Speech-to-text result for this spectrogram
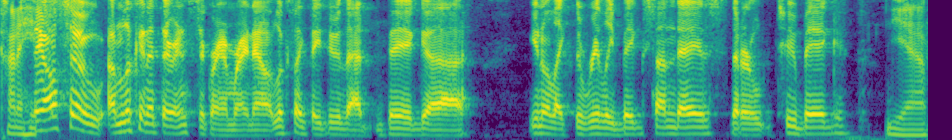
kind of hits. They also, I'm looking at their Instagram right now. It looks like they do that big, uh, you know, like the really big sundaes that are too big. yeah.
